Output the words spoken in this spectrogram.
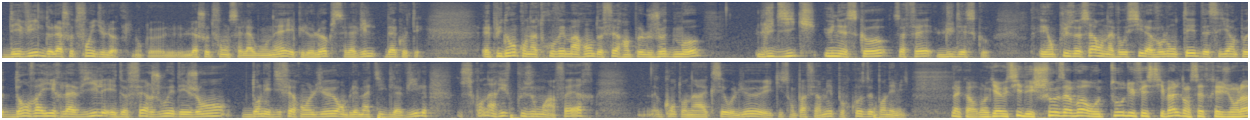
des villes de La Chaux-de-Fonds et du Locle. Donc euh, La Chaux-de-Fonds, c'est là où on est, et puis le Locle, c'est la ville d'à côté. Et puis donc, on a trouvé marrant de faire un peu le jeu de mots ludique, UNESCO, ça fait Ludesco. Et en plus de ça, on avait aussi la volonté d'essayer un peu d'envahir la ville et de faire jouer des gens dans les différents lieux emblématiques de la ville, ce qu'on arrive plus ou moins à faire quand on a accès aux lieux et qui ne sont pas fermés pour cause de pandémie. D'accord, donc il y a aussi des choses à voir autour du festival dans cette région-là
